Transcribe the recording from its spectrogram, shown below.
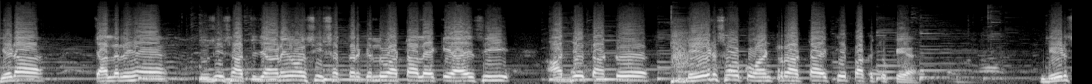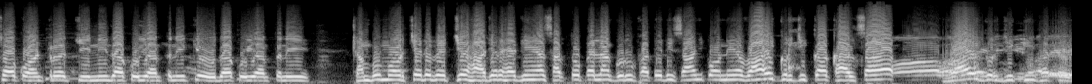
ਜਿਹੜਾ ਚੱਲ ਰਿਹਾ ਹੈ। ਤੁਸੀਂ ਸੱਚ ਜਾਣਿਓ ਅਸੀਂ 70 ਕਿਲੋ ਆਟਾ ਲੈ ਕੇ ਆਏ ਸੀ। ਅੱਜ ਤੱਕ 150 ਕੁਆਂਟਲ ਆਟਾ ਇੱਥੇ ਪੱਕ ਚੁੱਕਿਆ 150 ਕੁਆਂਟਲ ਚੀਨੀ ਦਾ ਕੋਈ ਅੰਤ ਨਹੀਂ ਘਿਓ ਦਾ ਕੋਈ ਅੰਤ ਨਹੀਂ। ਸ਼ੰਭੂ ਮੋਰਚੇ ਦੇ ਵਿੱਚ ਹਾਜ਼ਰ ਹੈਗੇ ਆ। ਸਭ ਤੋਂ ਪਹਿਲਾਂ ਗੁਰੂ ਫਤਿਹ ਦੀ ਸਾਂਝ ਪਾਉਂਦੇ ਆ। ਵਾਹਿਗੁਰੂ ਜੀ ਕਾ ਖਾਲਸਾ, ਵਾਹਿਗੁਰੂ ਜੀ ਕੀ ਫਤਿਹ।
